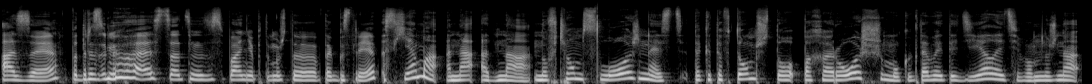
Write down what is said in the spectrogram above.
АЗ, подразумевая ассоциацию на засыпание, потому что так быстрее. Схема, она одна, но в чем сложность? Так это в том, что по-хорошему, когда вы это делаете, вам нужна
